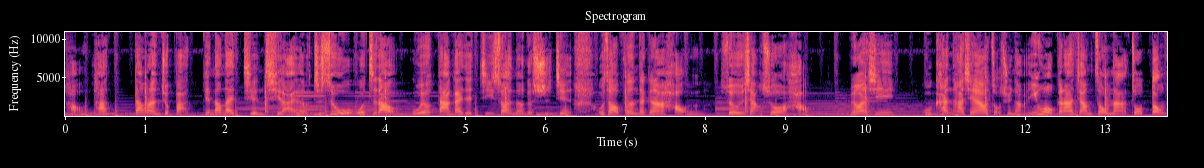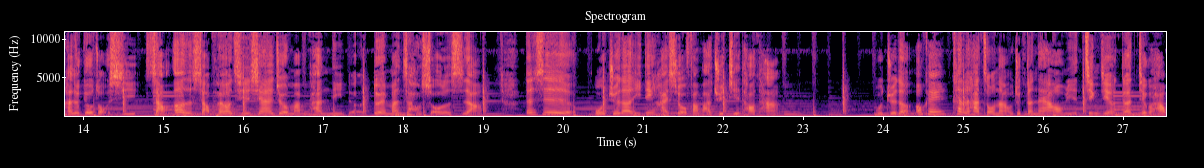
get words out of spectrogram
好，他当然就把便当袋捡起来了，只是我我知道我有大概在计算那个时间，我知道我不能再跟他耗了。所以我就想说，好，没关系，我看他现在要走去哪，因为我跟他讲走哪，走东，他就给我走西。小二的小朋友其实现在就蛮叛逆的，对，蛮早熟的是啊。但是我觉得一定还是有方法去解套他。我觉得 OK，看着他走哪，我就跟在他后面，静静的跟。结果他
